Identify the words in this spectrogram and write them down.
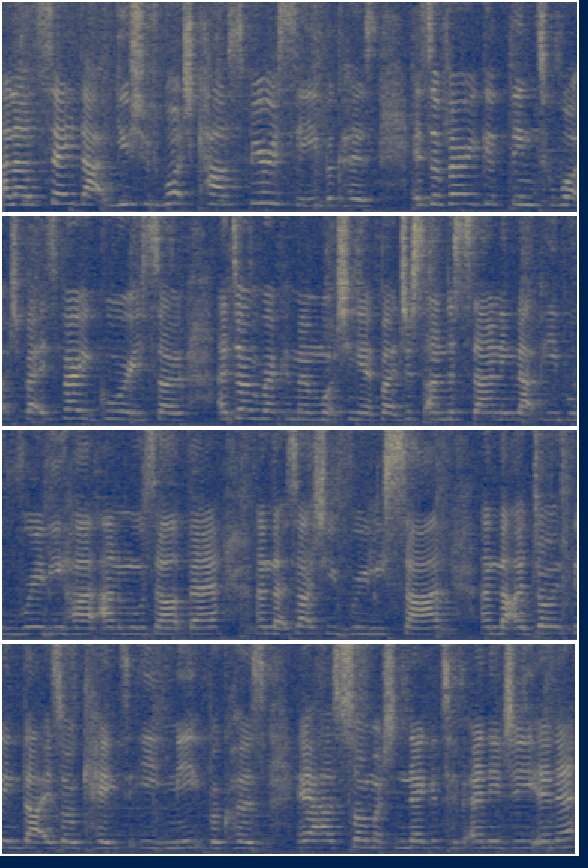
And I'd say that you should watch Cowspiracy because it's a very good thing to watch, but it's very gory, so I don't recommend watching it. But just understanding that people really hurt animals out there, and that's actually really sad, and that I don't think that is okay to eat meat because it has so much negative energy in it,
